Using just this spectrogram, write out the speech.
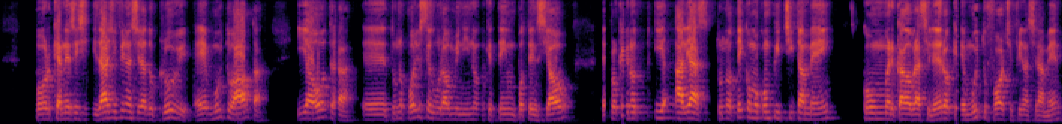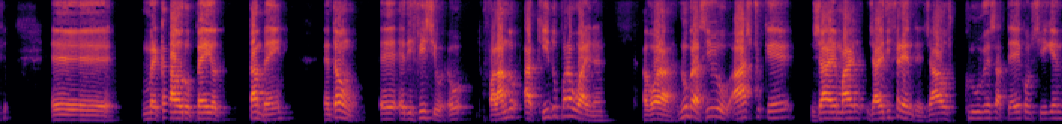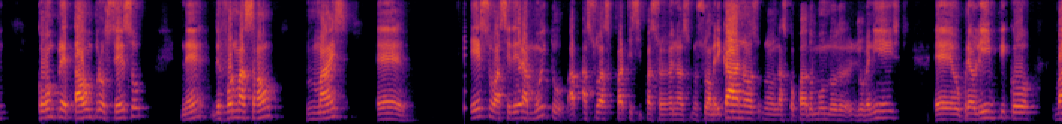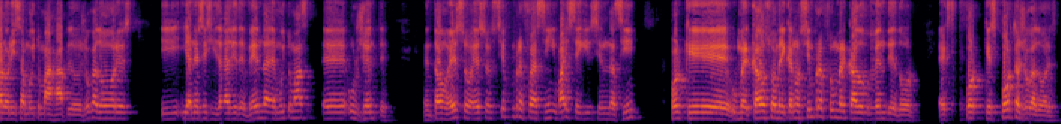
porque a necessidade financeira do clube é muito alta e a outra, é, tu não pode segurar um menino que tem um potencial, é, porque não, e, aliás, tu não tem como competir também com o mercado brasileiro que é muito forte financeiramente, é, o mercado europeu também. Então é, é difícil. Eu, falando aqui do Paraguai, né? Agora no Brasil acho que já é mais, já é diferente. Já os clubes até conseguem completar um processo né, de formação, mas é, isso acelera muito as suas participações nos, nos sul-americanos, nas Copas do Mundo juvenis, é, o pré-olímpico valoriza muito mais rápido os jogadores e, e, a necessidade de venda é muito mais é, urgente. Então, isso, isso sempre foi assim e vai seguir sendo assim, porque o mercado sul-americano sempre foi um mercado vendedor, que exporta jogadores.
